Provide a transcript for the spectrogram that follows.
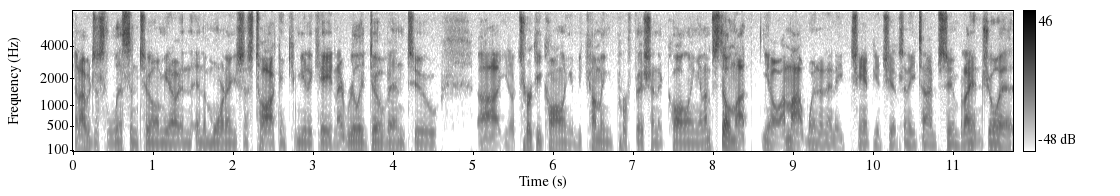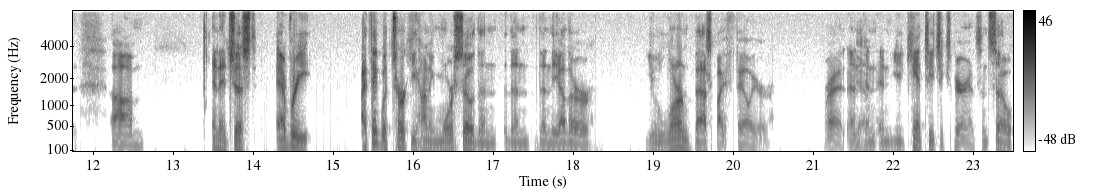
and I would just listen to them, you know, in in the mornings just talk and communicate and I really dove into uh, you know, turkey calling and becoming proficient at calling. And I'm still not, you know, I'm not winning any championships anytime soon, but I enjoy it. Um, and it just every, I think with turkey hunting more so than than than the other you learn best by failure right? And Yeah. and, and you can't teach experience. And so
